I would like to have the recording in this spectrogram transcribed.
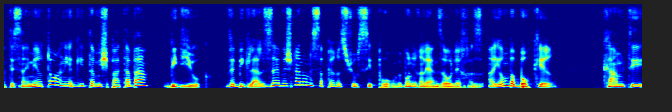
את תסיימי אותו, אני אגיד את המשפט הבא, בדיוק, ובגלל זה, ושנינו נספר איזשהו סיפור, ובואו נראה לאן זה הולך. אז היום בבוקר קמתי,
